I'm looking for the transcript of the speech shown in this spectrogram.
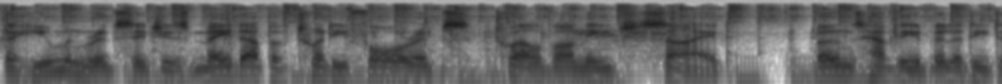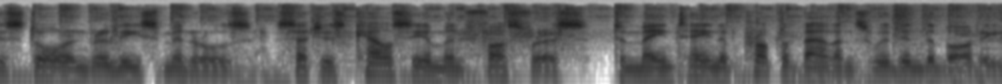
The human ribcage is made up of 24 ribs, 12 on each side. Bones have the ability to store and release minerals, such as calcium and phosphorus, to maintain a proper balance within the body.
